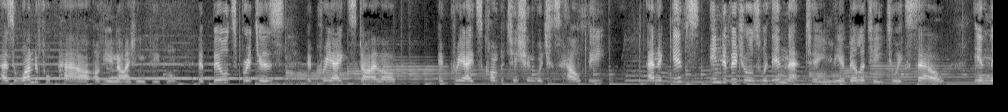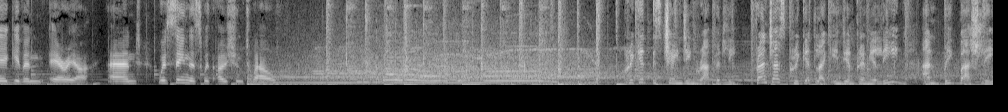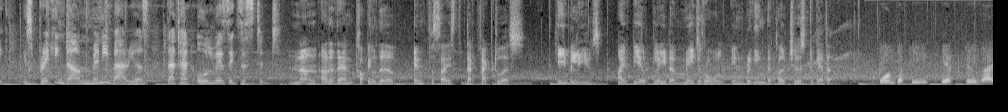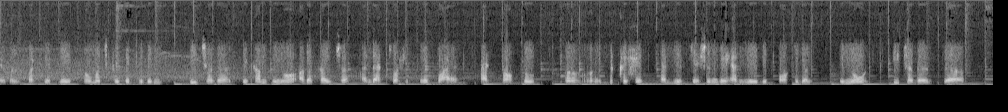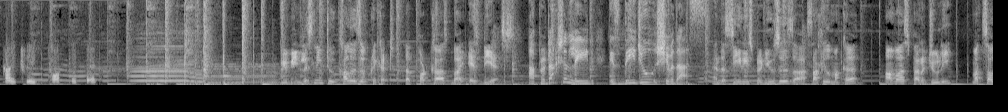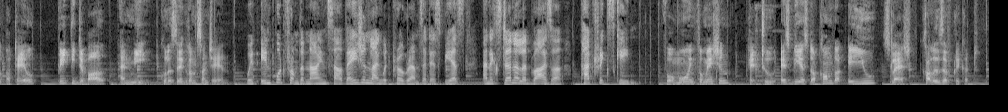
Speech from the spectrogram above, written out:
has a wonderful power of uniting people. It builds bridges, it creates dialogue, it creates competition which is healthy, and it gives individuals within that team the ability to excel in their given area. And we've seen this with Ocean 12. Cricket is changing rapidly. Franchise cricket, like Indian Premier League and Big Bash League, is breaking down many barriers that had always existed. None other than Kapil Dev emphasized that fact to us. He believes IPL played a major role in bringing the cultures together. On the field, they're still rivals, but they play so much cricket within each other, they come to know other culture, and that's what it requires. I talked to the cricket administration, they have made it possible to know each other's uh, country's thought process. You've been listening to Colors of Cricket, a podcast by SBS. Our production lead is Diju Shivadas. And the series producers are Sahil Makkar, Avas Parajuli, Vatsal Patel, Preeti Jabbal, and me, Kulasegaram Sanchayan. With input from the nine South Asian language programs at SBS and external advisor Patrick Skene. For more information, head to sbs.com.au slash colors of cricket.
